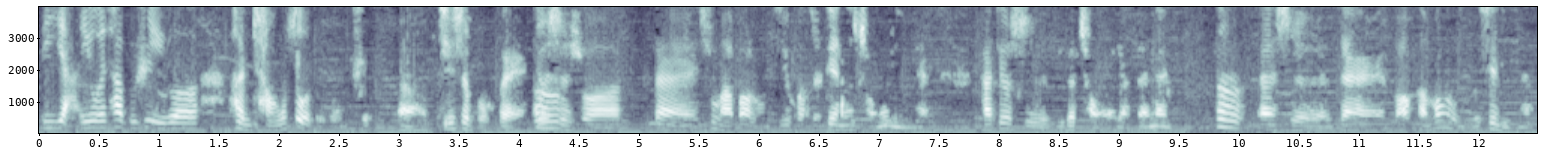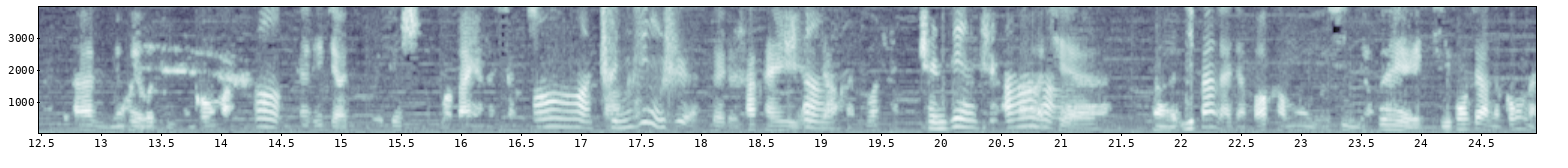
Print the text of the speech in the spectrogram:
低呀、因为它不是一个很场所的东西。呃，其实不会，嗯就是说在数码暴龙机或者电子宠物里面，它就是一个宠物养在那里。嗯但是在宝可梦游戏里面，它里面会有个主人公嘛，嗯可以理解为就是我扮演的小智。哦，沉浸式，对对，它可以养很多宠物，沉浸式啊，而且呃，一般来讲，宝可梦游戏也会提供这样的功能，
